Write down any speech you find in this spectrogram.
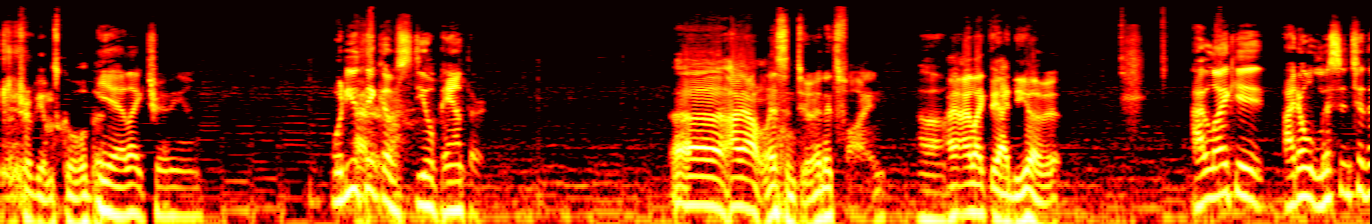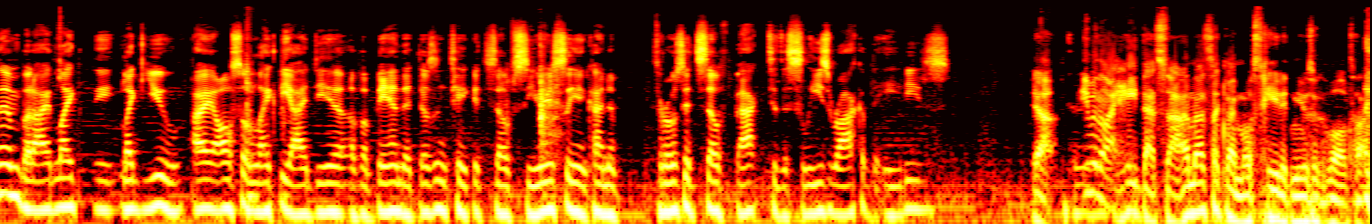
Trivium's cool, but Yeah, I like Trivium. What do you I think of know. Steel Panther? uh, I don't listen to it. It's fine. Uh, I, I like the idea of it. I like it. I don't listen to them, but I like the like you. I also like the idea of a band that doesn't take itself seriously and kind of throws itself back to the sleaze rock of the '80s. Yeah. Even though I hate that sound, that's like my most hated music of all time.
